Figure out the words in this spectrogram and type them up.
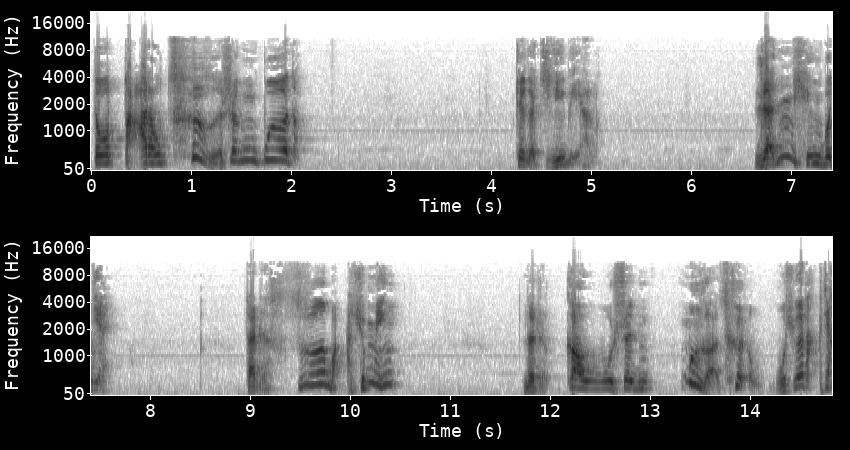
都达到次声波的这个级别了。人听不见，但是司马玄明那是高深莫测的武学大家，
